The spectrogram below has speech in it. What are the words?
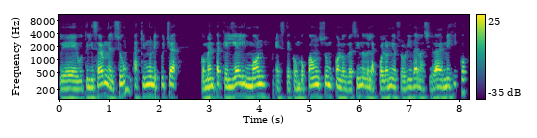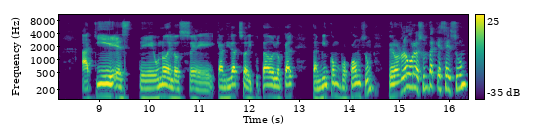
eh, utilizaron el Zoom. Aquí Municucha comenta que Lía Limón este, convocó a un Zoom con los vecinos de la colonia Florida en la Ciudad de México. Aquí este, uno de los eh, candidatos a diputado local también convocó un Zoom, pero luego resulta que ese Zoom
